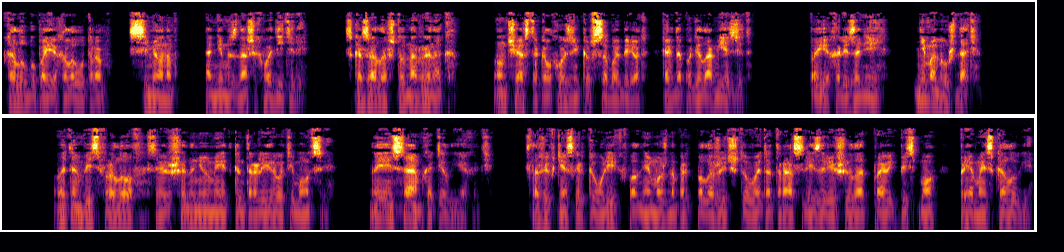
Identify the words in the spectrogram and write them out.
В Калугу поехала утром с Семеном, одним из наших водителей. Сказала, что на рынок. Он часто колхозников с собой берет, когда по делам ездит. Поехали за ней. Не могу ждать. В этом весь Фролов совершенно не умеет контролировать эмоции. Но я и сам хотел ехать. Сложив несколько улик, вполне можно предположить, что в этот раз Лиза решила отправить письмо прямо из Калуги.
